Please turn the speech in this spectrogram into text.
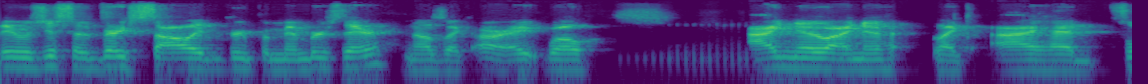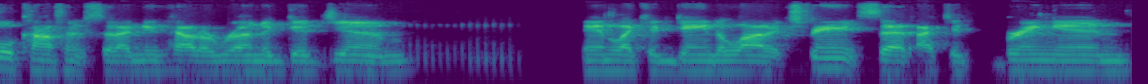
there was just a very solid group of members there. And i was like all right well i know i know like i had full confidence that i knew how to run a good gym and like had gained a lot of experience that i could bring in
